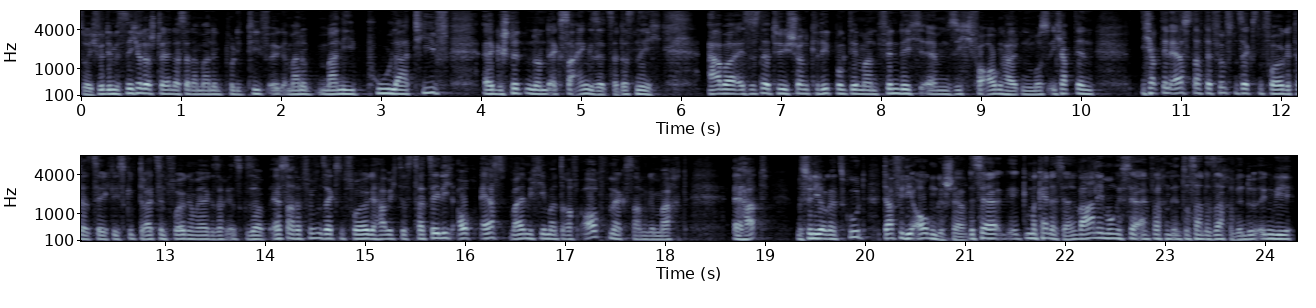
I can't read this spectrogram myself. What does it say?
So, ich würde ihm jetzt nicht unterstellen, dass er da manipulativ, äh, mani- manipulativ äh, geschnitten und extra eingesetzt hat, das nicht. Aber es ist natürlich schon ein Kritikpunkt, den man, finde ich, ähm, sich vor Augen halten muss. Ich habe den, ich habe den erst nach der fünften, sechsten Folge tatsächlich, es gibt 13 Folgen, haben wir ja gesagt, insgesamt, erst nach der fünften, sechsten Folge habe ich das tatsächlich auch erst, weil mich jemand darauf aufmerksam gemacht äh, hat, das finde ich auch ganz gut, dafür die Augen geschärft. Das ist ja, man kennt das ja, Wahrnehmung ist ja einfach eine interessante Sache. Wenn du irgendwie,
